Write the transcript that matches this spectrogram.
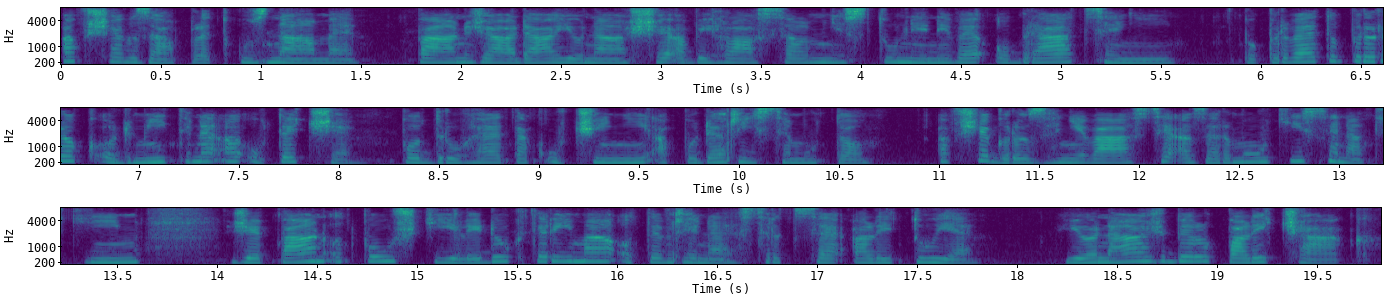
avšak zápletku známe. Pán žádá Jonáše, aby hlásal městu Ninive obrácení. Poprvé to prorok odmítne a uteče, po druhé tak učiní a podaří se mu to. Avšak rozhněvá se a zarmoutí se nad tím, že pán odpouští lidu, který má otevřené srdce a lituje. Jonáš byl paličák,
